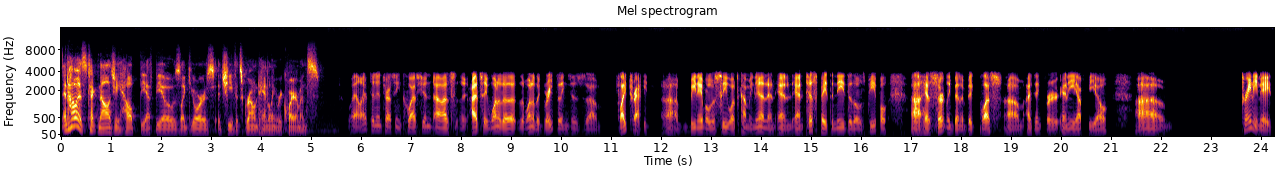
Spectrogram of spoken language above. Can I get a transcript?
And how has technology helped the FBOs like yours achieve its ground handling requirements? Well, that's an interesting question. Uh, I'd say one of the, the, one of the great things is um, flight tracking. Uh, being able to see what's coming in and, and anticipate the needs of those people uh, has certainly been a big plus, um, I think, for any FBO. Uh, training aids,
